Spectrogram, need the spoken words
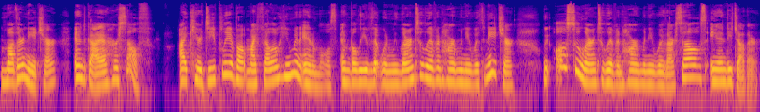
Mother Nature, and Gaia herself. I care deeply about my fellow human animals and believe that when we learn to live in harmony with nature, we also learn to live in harmony with ourselves and each other.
